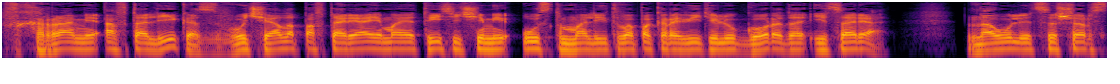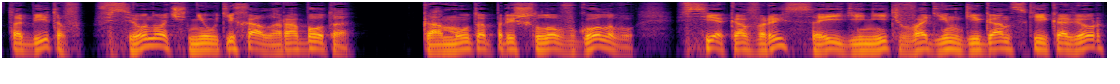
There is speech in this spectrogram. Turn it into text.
В храме Автолика звучала повторяемая тысячами уст молитва покровителю города и царя. На улице Шерстобитов всю ночь не утихала работа. Кому-то пришло в голову все ковры соединить в один гигантский ковер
